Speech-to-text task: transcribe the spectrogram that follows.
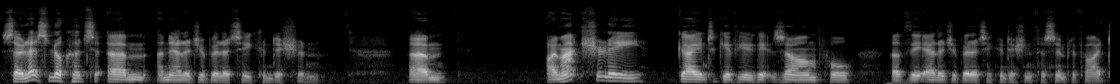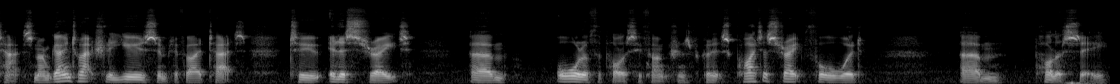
So let's look at um, an eligibility condition. Um, I'm actually going to give you the example of the eligibility condition for simplified tax and I'm going to actually use simplified tax to illustrate um, all of the policy functions because it's quite a straightforward um, policy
